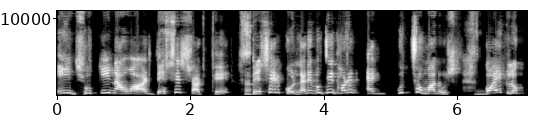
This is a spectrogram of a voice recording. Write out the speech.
এই ঝুঁকি নেওয়ার দেশের স্বার্থে হ্যাঁ। দেশের কল্যাণ এবং যে ধরেন এক গুচ্ছ মানুষ কয়েক লক্ষ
